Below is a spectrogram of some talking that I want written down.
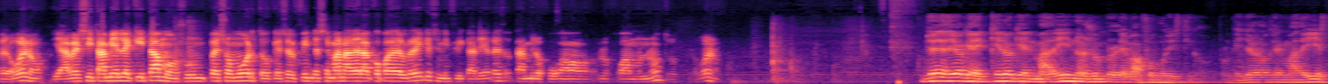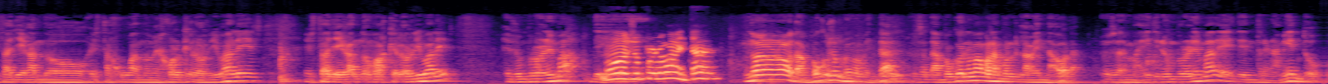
Pero bueno, y a ver si también le quitamos un peso muerto, que es el fin de semana de la Copa del Rey, que significaría que también lo jugamos, lo jugamos nosotros. Pero bueno. Yo ya digo que creo que el Madrid no es un problema futbolístico porque yo creo que el Madrid está llegando, está jugando mejor que los rivales, está llegando más que los rivales. Es un problema de... No, es un problema mental. No, no, no, tampoco es un problema mental. O sea, tampoco nos vamos a poner la venda ahora. O sea, el Madrid tiene un problema de, entrenamiento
